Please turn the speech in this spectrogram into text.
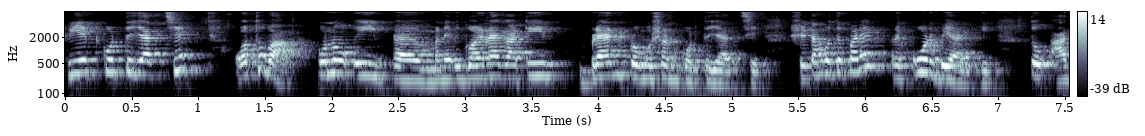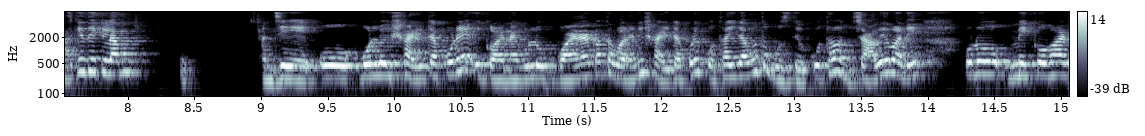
ক্রিয়েট করতে যাচ্ছে অথবা কোনো এই মানে গয়নাগাটির ব্র্যান্ড প্রমোশন করতে যাচ্ছে। সেটা হতে পারে মানে করবে আর কি। তো আজকে দেখলাম যে ও বলল ওই শাড়িটা পরে, এই গয়নাগুলো, গয়নার কথা বলেনি, শাড়িটা পরে কোথায় যাব তো বুঝতে। কোথাও যাবে মানে কোনো মেকওভার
